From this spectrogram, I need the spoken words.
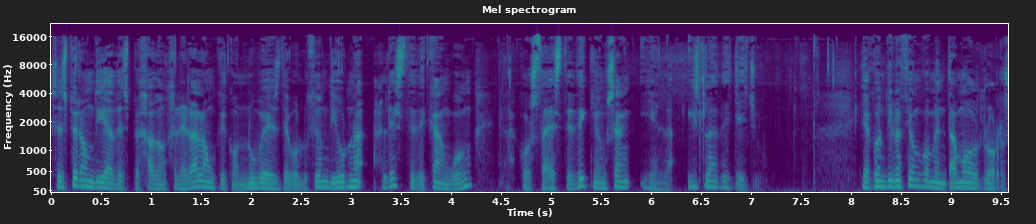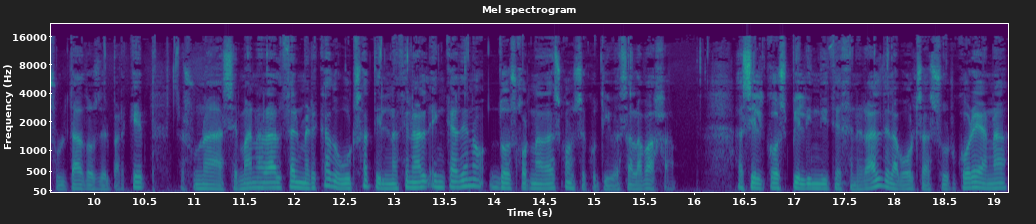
Se espera un día despejado en general, aunque con nubes de evolución diurna al este de Gangwon, en la costa este de Gyeongsang y en la isla de Jeju. Y a continuación comentamos los resultados del parqué. Tras una semana al alza, el mercado bursátil nacional encadenó dos jornadas consecutivas a la baja. Así, el Kospi, el índice general de la bolsa surcoreana,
